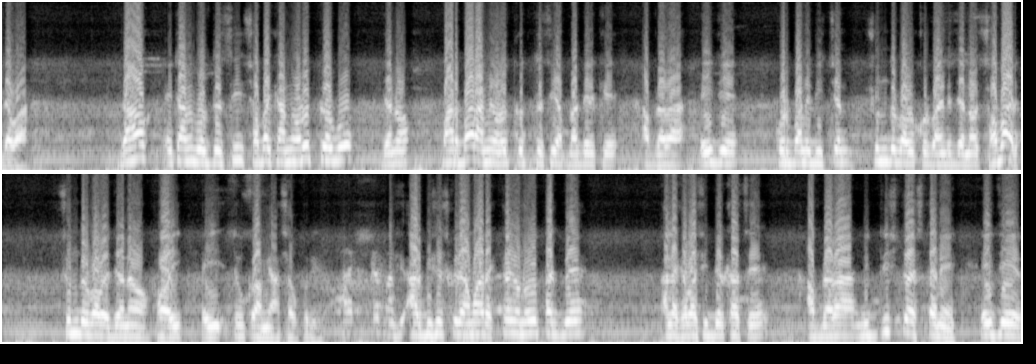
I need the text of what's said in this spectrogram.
দেওয়া। যা হোক, এটা আমি বলতেছি, সবাইকে আমি অনুরোধ করব যেন বারবার আমি অনুরোধ করতেছি আপনাদেরকে, আপনারা এই যে কোরবানি দিচ্ছেন, সুন্দরভাবে কোরবানিটা যেন সবার সুন্দরভাবে যেন হয়, এইটুকু আমি আশা করি। আর বিশেষ করে আমার একটাই অনুরোধ থাকবে, এলাকাবাসীদের কাছে, আপনারা নির্দিষ্ট স্থানে এই যে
